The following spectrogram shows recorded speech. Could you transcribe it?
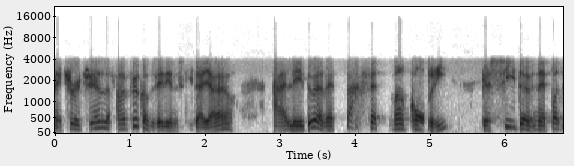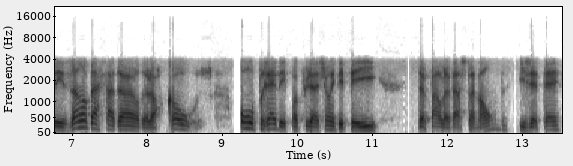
Mais Churchill, un peu comme Zelensky d'ailleurs, les deux avaient parfaitement compris que s'ils ne devenaient pas des ambassadeurs de leur cause auprès des populations et des pays de par le vaste monde, ils étaient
